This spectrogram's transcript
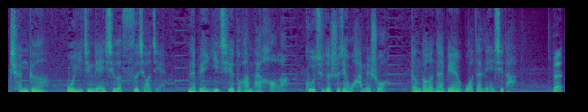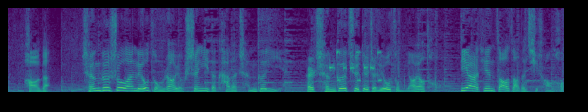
陈哥，我已经联系了四小姐，那边一切都安排好了，过去的时间我还没说，等到了那边我再联系她。对，好的。陈哥说完，刘总饶有深意的看了陈哥一眼，而陈哥却对着刘总摇摇头。第二天早早的起床后，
